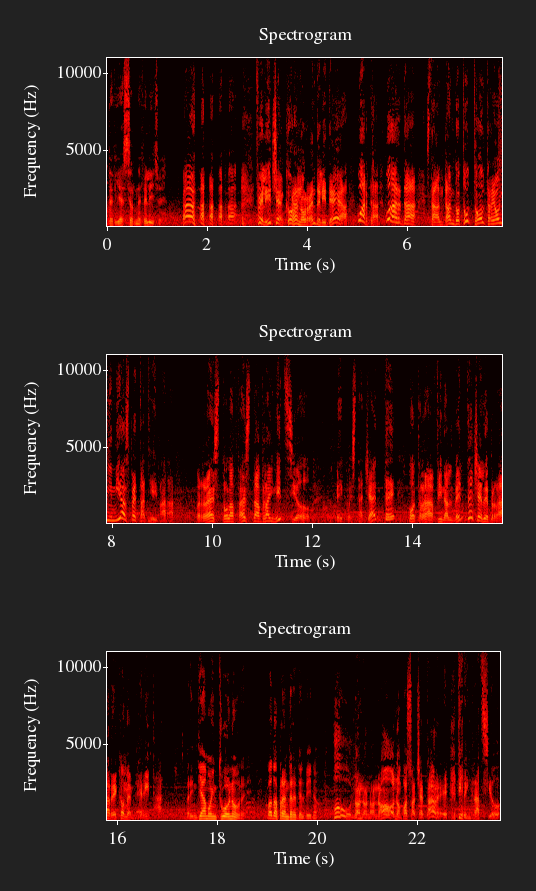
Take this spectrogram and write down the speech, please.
Devi esserne felice. Felice ancora non rende l'idea. Guarda, guarda, sta andando tutto oltre ogni mia aspettativa. Presto la festa avrà inizio e questa gente potrà finalmente celebrare come merita. Brindiamo in tuo onore. Vado a prendere del vino. Oh, no, no, no, no, non posso accettare. Ti ringrazio.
